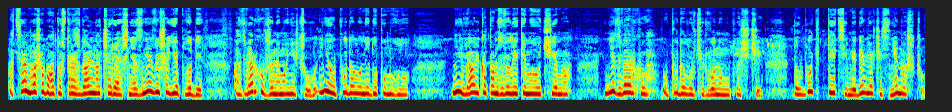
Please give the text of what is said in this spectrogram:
А це наша багатостраждальна черешня. Знизу ще є плоди, а зверху вже нема нічого. І ні опудало не допомогло, ні лялька там з великими очима, ні зверху опудало в червоному плащі. Довбуть птиці, не дивлячись ні на що.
